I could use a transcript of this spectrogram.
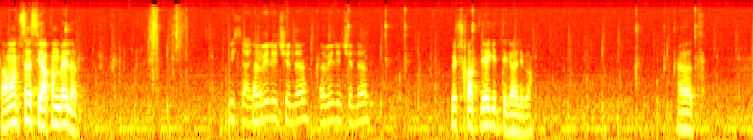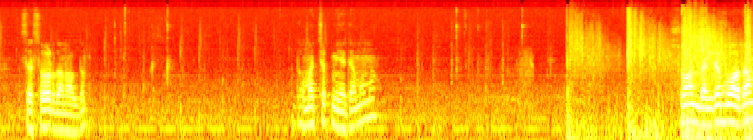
Tamam ses yakın beyler. bir saniye. Evin içinde, evin içinde. 3 katlıya gitti galiba. Evet. Sesi oradan aldım. Dama çıkmayacağım ama. Şu an bence bu adam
